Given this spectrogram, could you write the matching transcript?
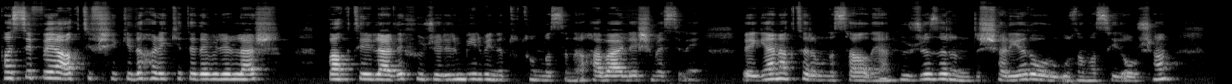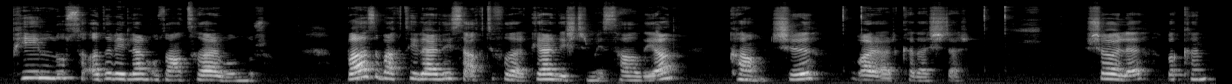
Pasif veya aktif şekilde hareket edebilirler. Bakterilerde hücrelerin birbirine tutunmasını, haberleşmesini ve gen aktarımını sağlayan hücre zarının dışarıya doğru uzamasıyla oluşan pillus adı verilen uzantılar bulunur. Bazı bakterilerde ise aktif olarak yer değiştirmeyi sağlayan kamçı var arkadaşlar. Şöyle bakın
